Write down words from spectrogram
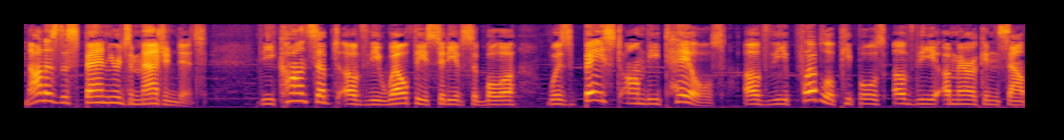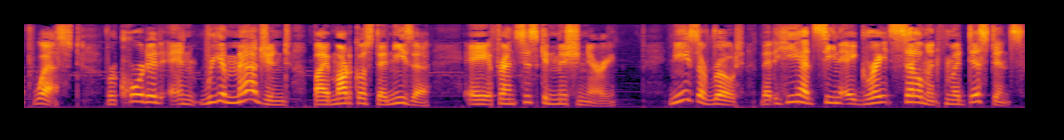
not as the Spaniards imagined it. The concept of the wealthy city of Cibola was based on the tales of the Pueblo peoples of the American Southwest, recorded and reimagined by Marcos de Niza, a Franciscan missionary. Niza wrote that he had seen a great settlement from a distance,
